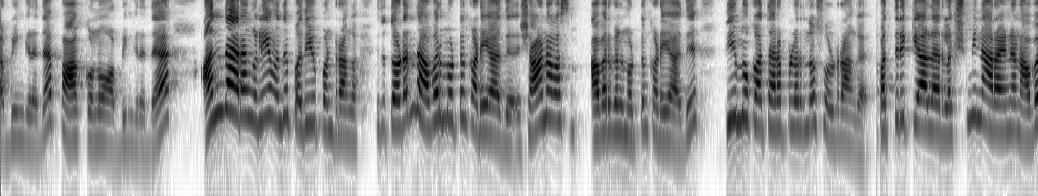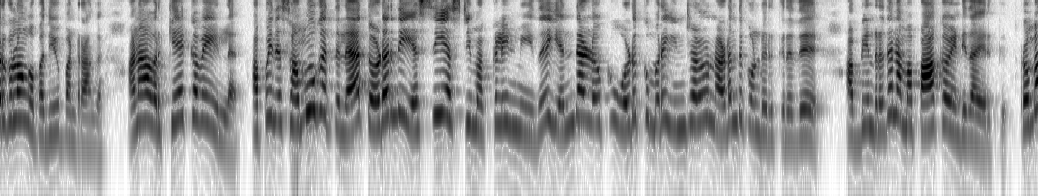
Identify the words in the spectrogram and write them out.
அப்படிங்கிறத பார்க்கணும் அப்படிங்கிறத அந்த அரங்கிலேயே வந்து பதிவு பண்ணுறாங்க இது தொடர்ந்து அவர் மட்டும் கிடையாது. ஷானவாஸ் அவர்கள் மட்டும் கிடையாது. திமுக தரப்புல இருந்தும் சொல்கிறாங்க பத்திரிகையாளர் லக்ஷ்மி நாராயணன் அவர்களும் அவங்க பதிவு பண்ணுறாங்க ஆனால் அவர் கேட்கவே இல்லை. அப்போ இந்த சமூகத்தில் தொடர்ந்து எஸ்சி எஸ்டி மக்களின் மீது எந்த அளவுக்கு ஒடுக்குமுறை இன்றளவும் நடந்து கொண்டிருக்கிறது அப்படின்றத நம்ம பார்க்க வேண்டியதாக இருக்குது ரொம்ப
